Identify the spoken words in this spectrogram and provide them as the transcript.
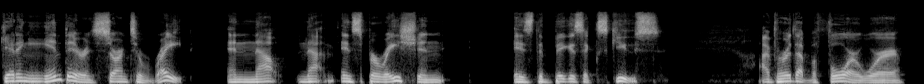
getting in there and starting to write and now not inspiration is the biggest excuse i've heard that before where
